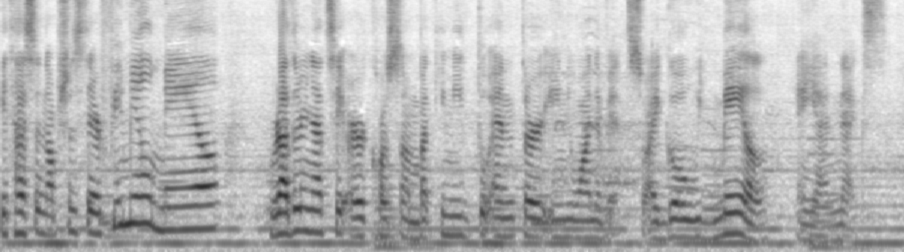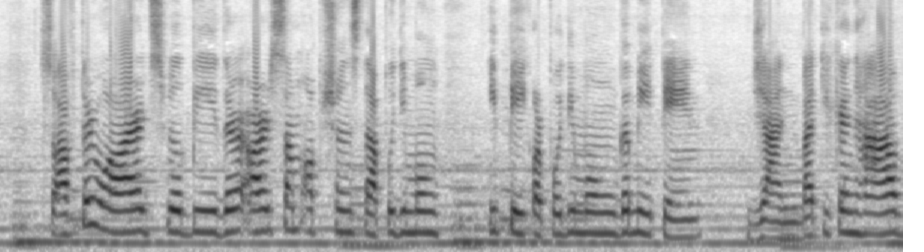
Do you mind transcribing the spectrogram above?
it has an options there. Female, male, rather not say or custom, but you need to enter in one of it. So I go with male. and yeah next. So afterwards will be there are some options na pwede mong i-pick or pwede mong gamitin dyan. But you can have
